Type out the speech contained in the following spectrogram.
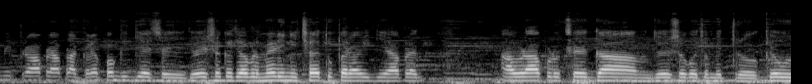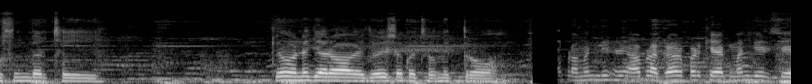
મિત્રો, આપણે આપણા ઘરે પગી ગયા છે. જોઈ શકો છો, આપણે મેળીની છત ઉપર આવી ગયા. આપણે આવડા આપણું છે ગામ. જોઈ શકો છો મિત્રો, કેવું સુંદર છે કેવો નજારો આવે જોઈ શકો છો મિત્રો. આપણા મંદિર, આપણા ઘર પડખે એક મંદિર છે.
